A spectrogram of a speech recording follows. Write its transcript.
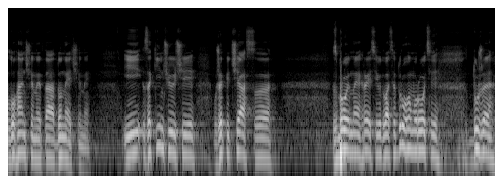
Луганщини та Донеччини, і закінчуючи вже під час е, збройної агресії у 2022 році дуже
